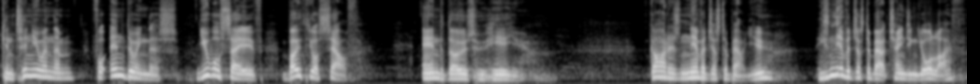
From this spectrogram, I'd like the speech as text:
Continue in them, for in doing this, you will save both yourself and those who hear you. God is never just about you, He's never just about changing your life.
